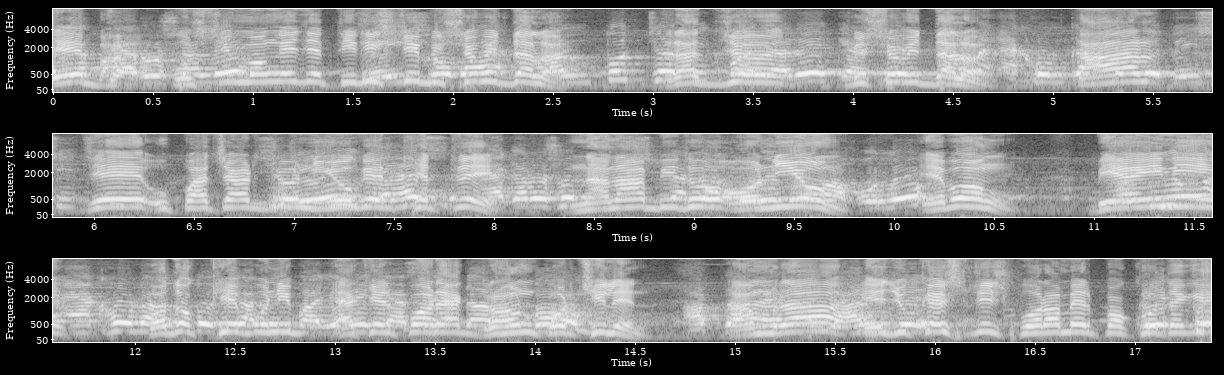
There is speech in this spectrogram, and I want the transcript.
যে পশ্চিমবঙ্গে যে তিরিশটি বিশ্ববিদ্যালয় রাজ্য বিশ্ববিদ্যালয় তার যে উপাচার্য নিয়োগের ক্ষেত্রে নানাবিধ অনিয়ম এবং বেআইনি পদক্ষেপ উনি একের পর এক গ্রহণ করছিলেন। আমরা এডুকেশনিস্ট ফোরামের পক্ষ থেকে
